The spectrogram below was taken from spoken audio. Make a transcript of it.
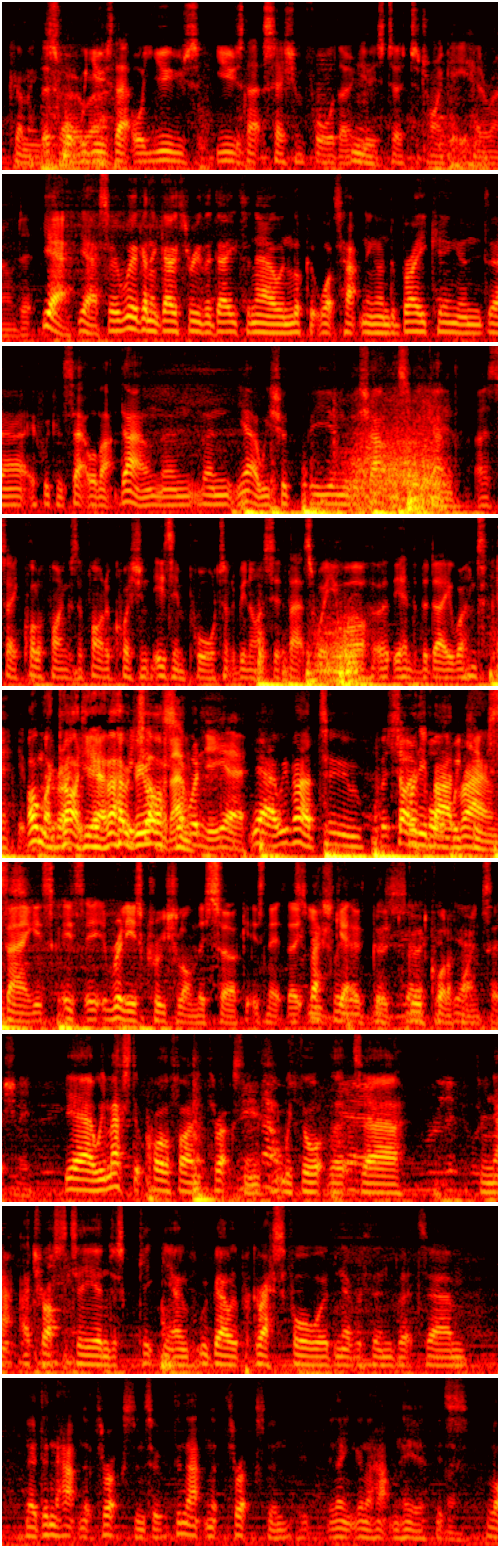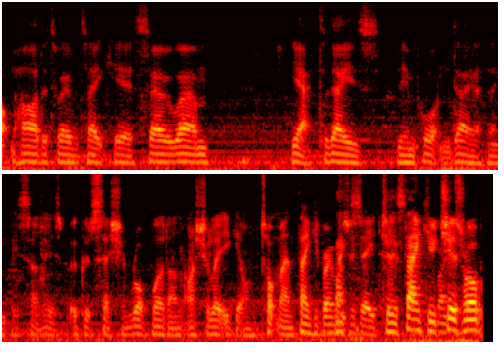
coming. That's so, what we uh, use that or use use that session for, don't you? Mm. Is to, to try and get your head around it. Yeah, yeah. So we're going to go through the data now and look at what's happening under braking, and uh, if we can settle that down, then then yeah, we should be in with a shout this weekend. I say qualifying as the final question is important. It'd be nice if that's where you are at the end of the day, won't it? Oh my great. God, yeah, that would be at That, wouldn't you? Yeah. Yeah, we've had two But so pretty bad We rounds. keep saying it's, it's it really is crucial on this circuit, isn't it? That Especially you get a good this good qualifying yeah. session in. Yeah, we messed up qualifying at Thruxton. We thought that uh, through that atrocity and just keep, you know, we'd be able to progress forward and everything. But um, it didn't happen at Thruxton. So if it didn't happen at Thruxton, it, it ain't going to happen here. It's a lot harder to overtake here. So um, yeah, today's the important day, I think. It certainly is a good session. Rob, well done. I shall let you get on. Top man, thank you very much indeed. Cheers. Thank you. Bye. Cheers, Rob.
